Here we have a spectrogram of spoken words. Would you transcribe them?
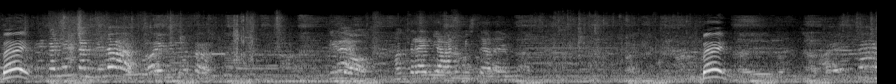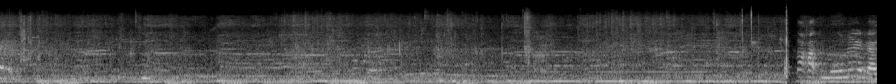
Baik. Gelap. Ini. Dilo, luna y la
